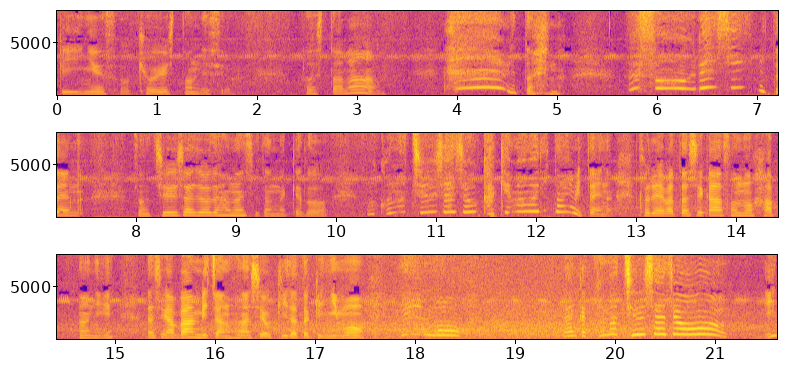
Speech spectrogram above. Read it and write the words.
ピーニュースを共有したんですよそしたら「へえ!」みたいな「嘘嬉しい!」みたいなその駐車場で話してたんだけどもうこの駐車場駆け回りたいみたいなそれ私がそのは何？私がバンビちゃんの話を聞いた時にもえー、もうなんかこの駐車場を犬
